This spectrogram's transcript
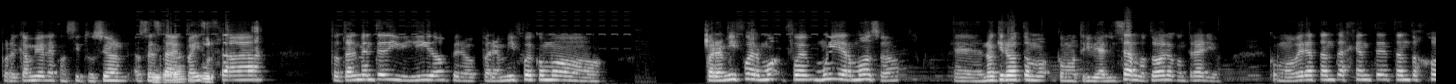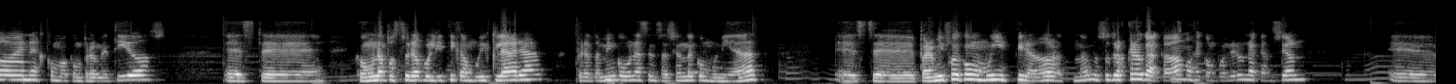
por el cambio de la constitución. O sea, el país estaba totalmente dividido, pero para mí fue como, para mí fue, fue muy hermoso. Eh, no quiero como trivializarlo, todo lo contrario. Como ver a tanta gente, tantos jóvenes como comprometidos, este, con una postura política muy clara pero también con una sensación de comunidad. Este, para mí fue como muy inspirador, ¿no? Nosotros creo que acabamos de componer una canción eh,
